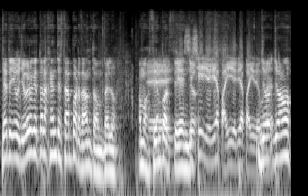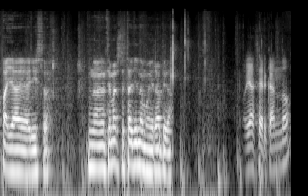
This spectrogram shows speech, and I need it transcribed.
Ya te digo, yo creo que toda la gente está por downtown, pelo. Vamos, 100%. Eh, sí, yo, sí, yo iría para yo iría para de yo, yo vamos para allá, eh, listo. No, encima se está yendo muy rápido. Voy acercando.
